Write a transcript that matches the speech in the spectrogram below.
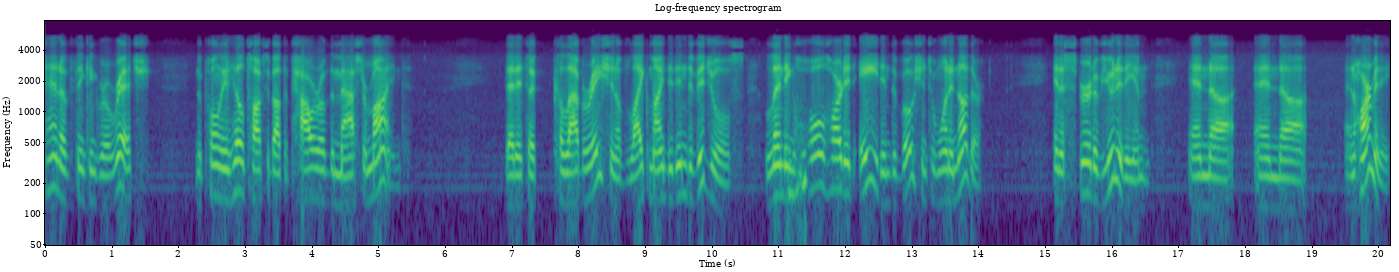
10 of Think and Grow Rich, Napoleon Hill talks about the power of the mastermind. That it's a collaboration of like minded individuals lending mm-hmm. wholehearted aid and devotion to one another in a spirit of unity and and uh, and uh, and harmony,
